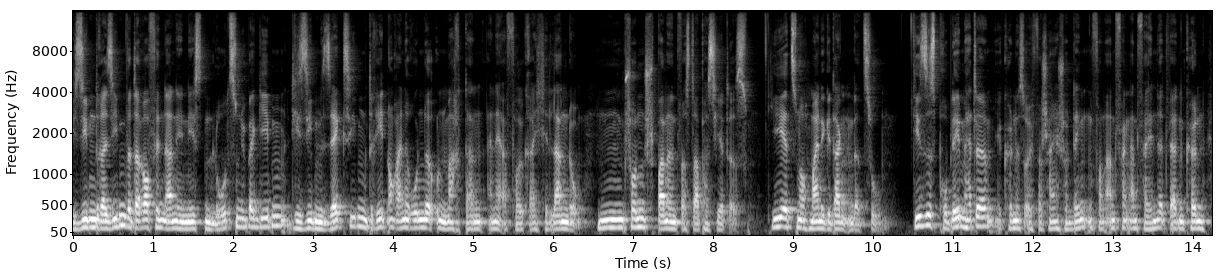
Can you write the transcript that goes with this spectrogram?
die 737 wird daraufhin an den nächsten Lotsen übergeben. Die 767 dreht noch eine Runde und macht dann eine erfolgreiche Landung. Hm, schon spannend, was da passiert ist. Hier jetzt noch meine Gedanken dazu. Dieses Problem hätte, ihr könnt es euch wahrscheinlich schon denken, von Anfang an verhindert werden können,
